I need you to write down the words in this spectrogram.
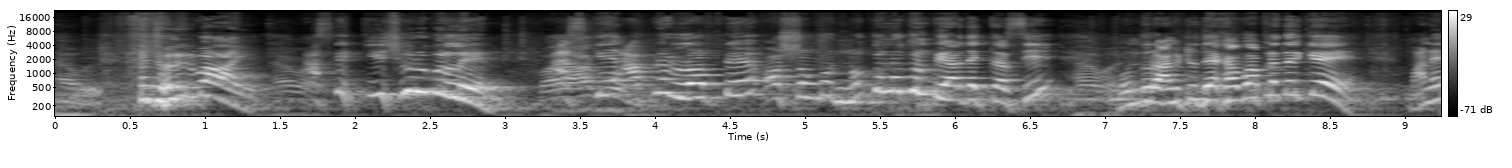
হ্যাঁ ভাই। জলিল ভাই। আজকে কি শুরু করলেন? আজকে আপনার লফটে অসংখ্য নতুন নতুন পেয়ার দেখতে আসছি। হ্যাঁ বন্ধুরা আমি একটু দেখাবো আপনাদেরকে। মানে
